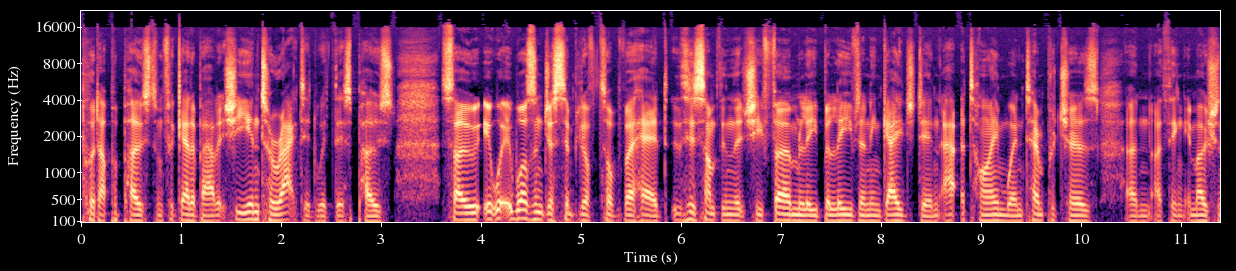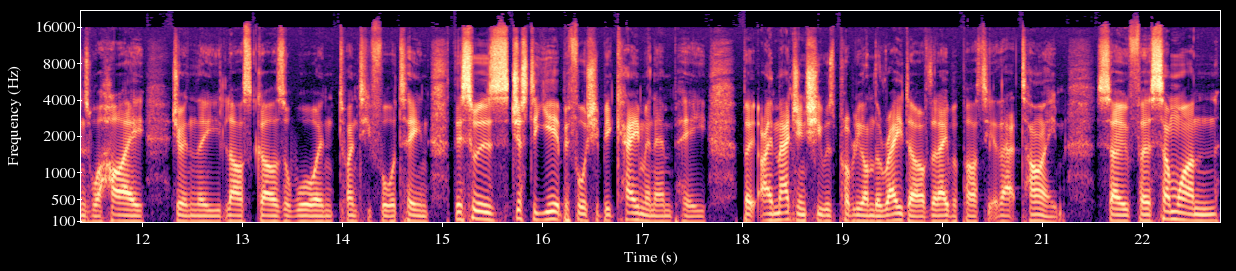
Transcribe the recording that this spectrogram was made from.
put up a post and forget about it. She interacted with this post. So it, it wasn't just simply off the top of her head. This is something that she firmly believed and engaged in at a time when temperatures and I think emotions were high during the last Gaza war in 2014. This was just a year before she became an MP, but I imagine she was probably on the radar of the Labour Party at that time. So for someone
